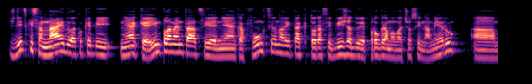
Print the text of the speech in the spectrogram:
vždycky sa nájdú ako keby nejaké implementácie, nejaká funkcionalita, ktorá si vyžaduje programovať čosi na mieru. A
